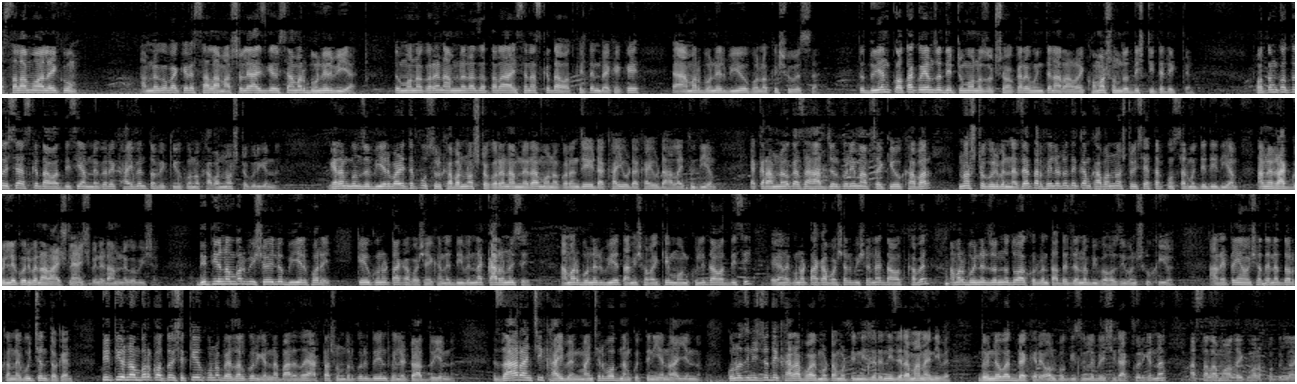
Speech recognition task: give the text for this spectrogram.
আসসালামু আলাইকুম। আপনাকে ব্যাকেরে সালাম। আসলে আজকে হচ্ছে আমার বোনের বিয়া। তো মনে করেন আপনারা যা তারা আইসেন আজকে দাওয়াত খাইতেন ব্যাকেকে আমার বোনের বিয়ে উপলক্ষে শুভেচ্ছা। তো দুইয়ান কথা কইয়াম যদি একটু মনোযোগ সহকারে শুনতেন আর আমার ক্ষমা সুন্দর দৃষ্টিতে দেখতেন। প্রথম কথা হচ্ছে আজকে দাওয়াত দিছি আপনি করে খাইবেন, তবে কেউ কোনো খাবার নষ্ট করিবেন না। গ্রামগঞ্জ বিয়ের বাড়িতে প্রচুর খাবার নষ্ট করেন আপনারা। মনে করেন যে এটা খাই, ওটা খাই, ওটা হালাই থু দিয়াম একার আপনার কাছে হাত জোর করে মাপসাই কেউ খাবার নষ্ট করবেন না। যে তার ফেলেটও দেখলাম, খাবার নষ্ট হয়েছে তার কোঁচার মধ্যে দিয়ে দিয়াম আপনি রাগ গইলে করবেন আর আসলে আসবেন এটা আপনাকে বিষয়। দ্বিতীয় নম্বর বিষয় হইল বিয়ের পরে কেউ কোনো টাকা পয়সা এখানে দিবেন না। কারণ হয়েছে আমার বোনের বিয়েতে আমি সবাইকে মন খুলি দাওয়াত দিছি। এখানে কোনো টাকা পয়সার বিষয় নাই, দাওয়াত খাবেন। আমার বোনের জন্য দোয়া করবেন, তাদের যেন বিবাহ জীবন সুখী হয়। আর এটা পয়সা দেনের দরকার নাই, বুঝছেন তো কেন? তৃতীয় নম্বর কত হয়েছে কেউ কোনো বেজাল করিয়েন না। বারে যায় আটটা সুন্দর করে দুইয়েন ফেলেটো আর দুইয়েন না। যার রাঞ্চি খাইবেন, মানুষের বদনাম করতে নিয়ে না আইয়েন না। কোনো জিনিস যদি খারাপ হয়, মোটামুটি নিজেরা নিজেরা মানায় নিবেন। ধন্যবাদ বেকারে অল্প কিছু বেশি রাগ করিবেন না। আসসালামু আলাইকুম রহমতুল্লাহ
